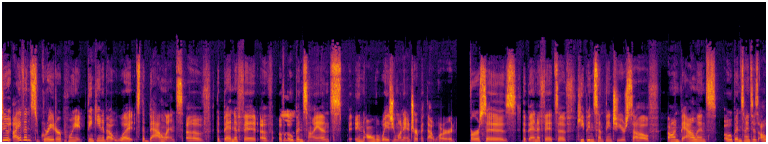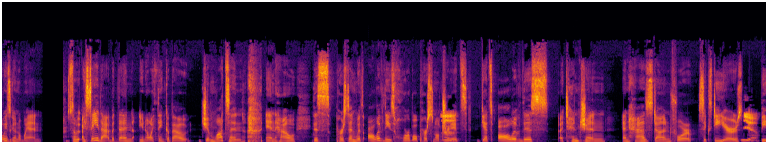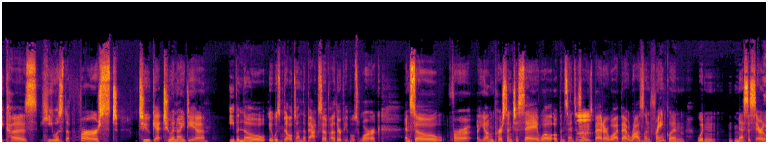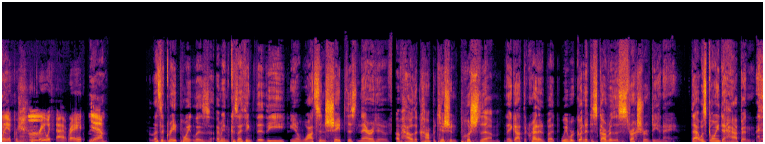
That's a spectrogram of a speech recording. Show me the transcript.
to Ivan's greater point, thinking about what's the balance of the benefit of, of mm. open science in all the ways you want to interpret that word versus the benefits of keeping something to yourself. On balance, open science is always going to win. So I say that, but then, you know, I think about Jim Watson and how this person with all of these horrible personal mm. traits mm. gets all of this attention and has done for 60 years yeah. because he was the first to get to an idea, even though it was built on the backs of other people's work. And so for a young person to say, well, open science is mm. always better, well, I bet Rosalind Franklin wouldn't necessarily Yeah. agree Mm. agree with that, right? Yeah. That's a great point, Liz. I mean, because I think that the, you know, Watson shaped this narrative of how the competition pushed them. They got the credit, but we were going to discover the structure of DNA. That was going to happen.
